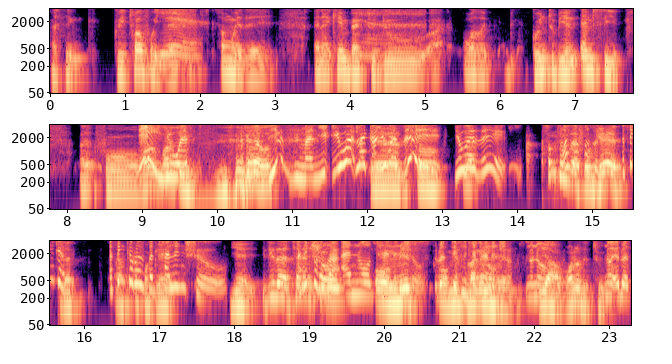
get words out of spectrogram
I think grade twelve or eleven, Yeah. somewhere there, and I came back to do. Uh, was like going to be an MC. Uh, for Hey, you were- You were was- busy, man. You, you were like, you Yeah, were there. so- you yeah. were there. sometimes I it? forget I think it- that. I think I- it was the talent show. Yeah, it's either a talent I think it was our annual talent Miss show. It was definitely a talent show. No, no, Yeah, one of the two. No, it was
